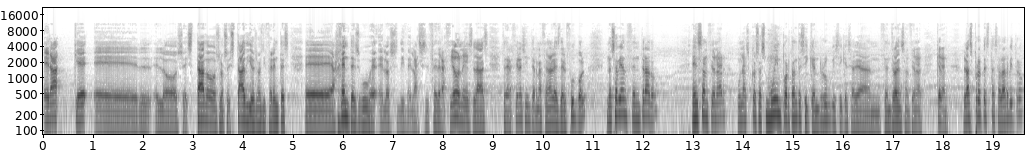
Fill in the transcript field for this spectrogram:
era que eh, los estados, los estadios, los diferentes eh, agentes, eh, los las federaciones, las federaciones internacionales del fútbol, no se habían centrado en sancionar unas cosas muy importantes y que en rugby sí que se habían centrado en sancionar, que eran las protestas al árbitro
